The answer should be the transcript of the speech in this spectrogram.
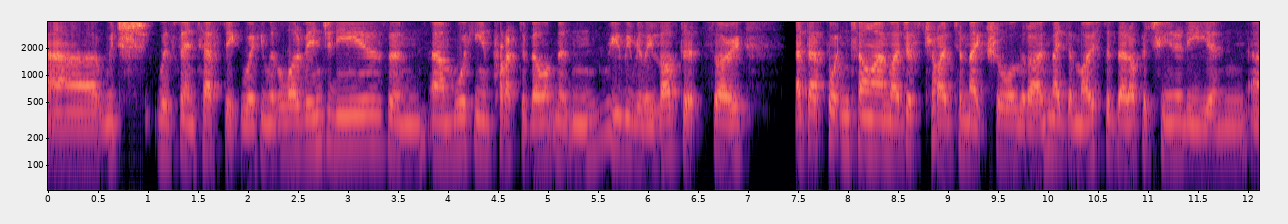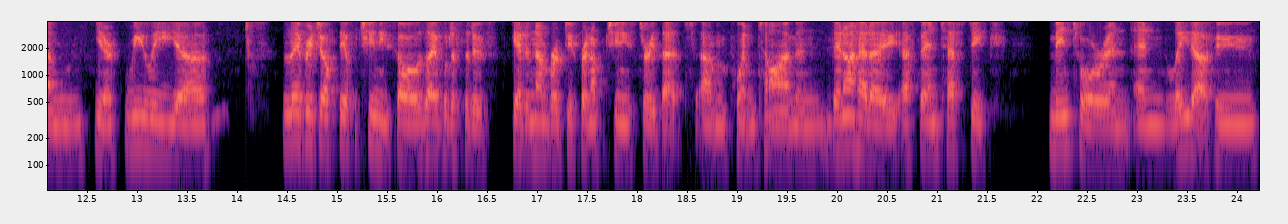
uh, which was fantastic. Working with a lot of engineers and um, working in product development, and really, really loved it. So at that point in time, I just tried to make sure that I made the most of that opportunity, and um, you know, really. Uh, leverage off the opportunity so I was able to sort of get a number of different opportunities through that um, point in time and then I had a, a fantastic mentor and, and leader who,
